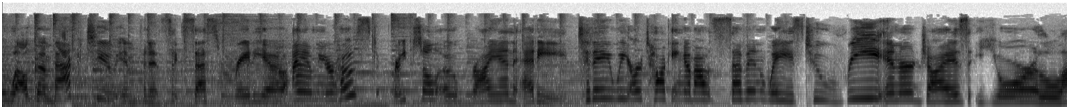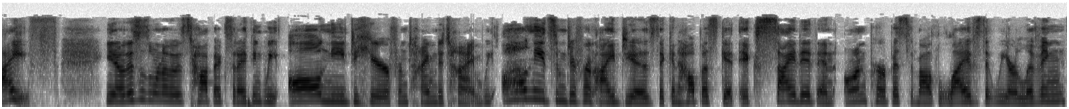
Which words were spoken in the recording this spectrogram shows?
Welcome back to Infinite Success Radio. I am your host, Rachel O'Brien Eddy. Today we are talking about seven ways to re energize your life. You know, this is one of those topics that I think we all need to hear from time to time. We all need some different ideas that can help us get excited and on purpose about the lives that we are living.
